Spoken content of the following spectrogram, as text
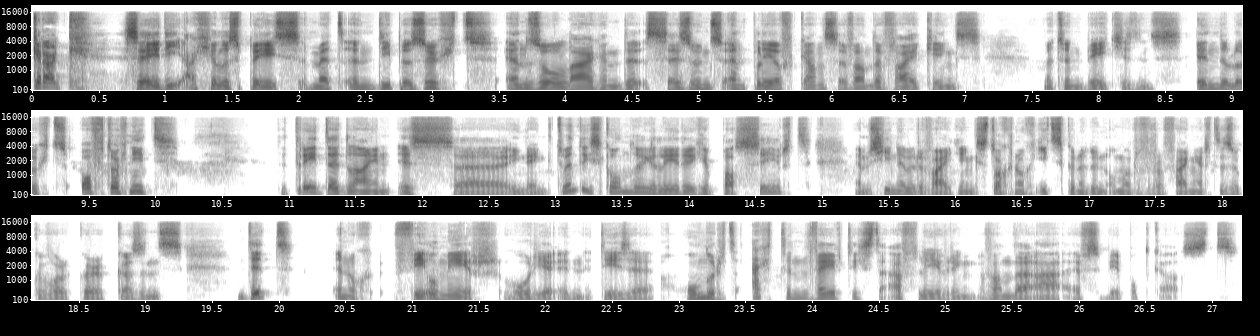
Krak, zei die Achillespees met een diepe zucht. En zo lagen de seizoens- en playoff-kansen van de Vikings met hun beetjes in de lucht. Of toch niet? De trade deadline is, uh, ik denk, 20 seconden geleden gepasseerd. En misschien hebben de Vikings toch nog iets kunnen doen om een vervanger te zoeken voor Kirk Cousins. Dit en nog veel meer hoor je in deze 158ste aflevering van de AFCB-podcast.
